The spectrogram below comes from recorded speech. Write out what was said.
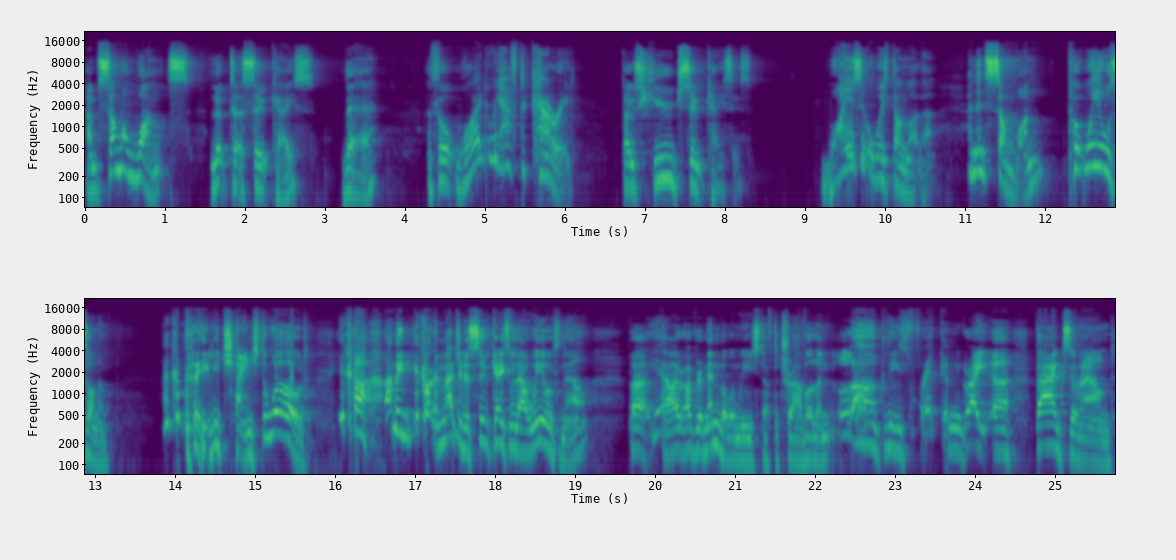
Um, someone once looked at a suitcase there and thought, why do we have to carry those huge suitcases. Why is it always done like that? And then someone put wheels on them and completely changed the world. You can't, I mean, you can't imagine a suitcase without wheels now. But yeah, I, I remember when we used to have to travel and lug these frickin' great uh, bags around.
